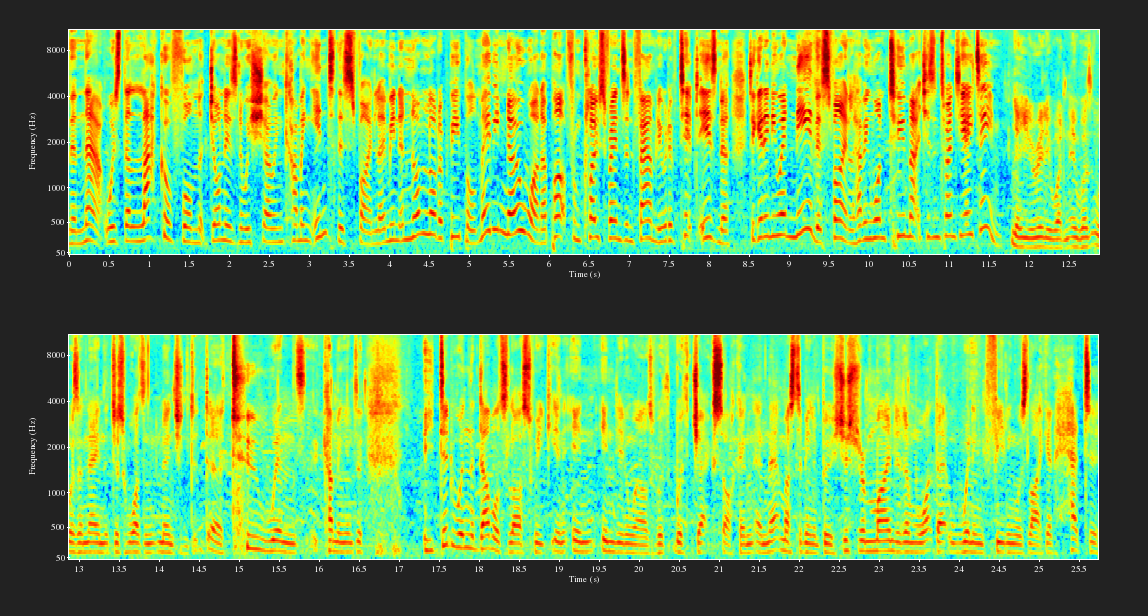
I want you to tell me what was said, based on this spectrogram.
than that was the lack of form that John Isner was showing coming into this final. I mean, and not a lot of people, maybe no one apart from close friends and family, would have tipped Isner to get anywhere near this final, having won two matches in 2018. No, you really wouldn't. It was, was a name that just wasn't mentioned. Uh, two wins coming into he did win the doubles last week in, in Indian Wells with, with Jack Sock, and, and that must have been a boost. Just reminded him what that winning feeling was like. It had to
